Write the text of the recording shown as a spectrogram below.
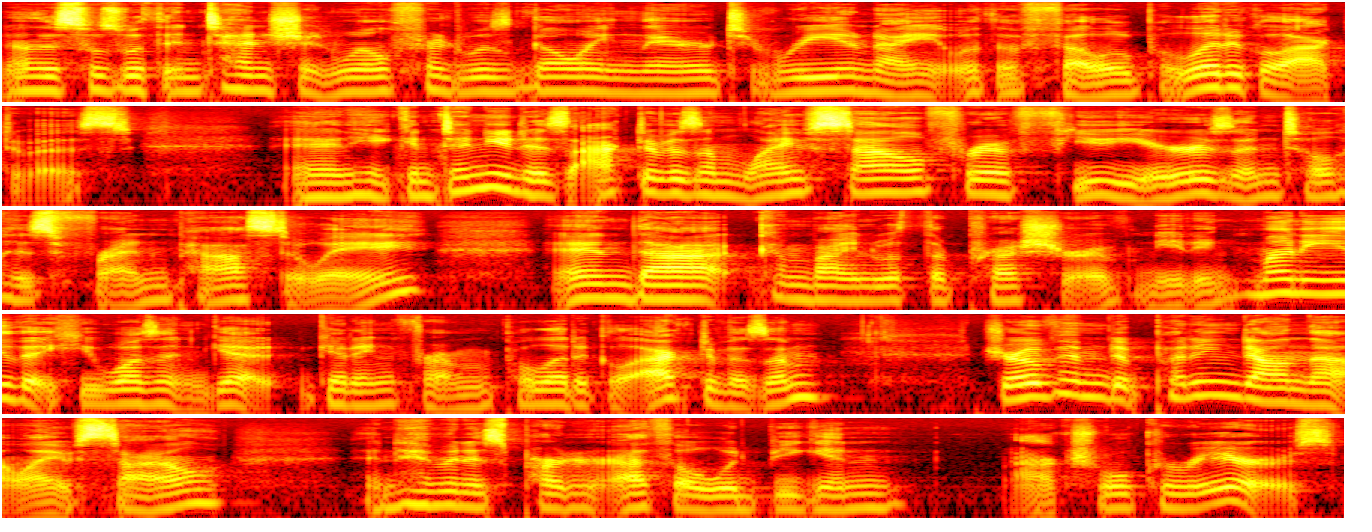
Now, this was with intention. Wilfred was going there to reunite with a fellow political activist, and he continued his activism lifestyle for a few years until his friend passed away. And that, combined with the pressure of needing money that he wasn't get, getting from political activism, drove him to putting down that lifestyle, and him and his partner Ethel would begin actual careers.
